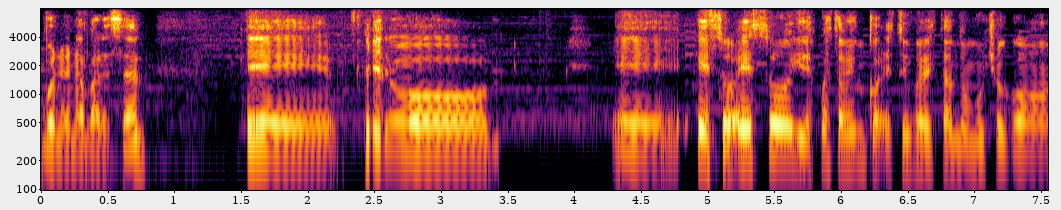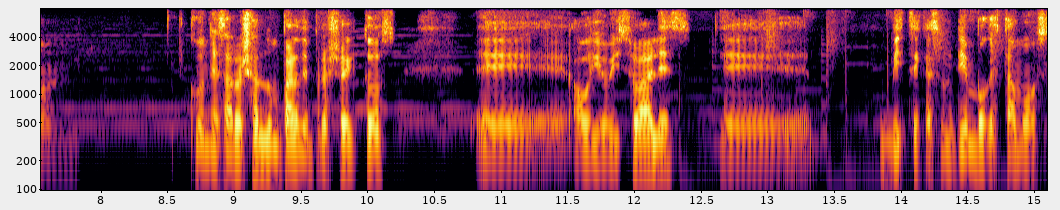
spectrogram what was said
vuelven a aparecer. Eh, pero eh, eso, eso, y después también estoy conectando mucho con, con desarrollando un par de proyectos audiovisuales viste que hace un tiempo que estamos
